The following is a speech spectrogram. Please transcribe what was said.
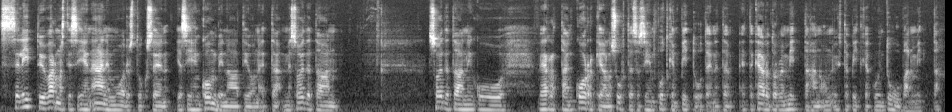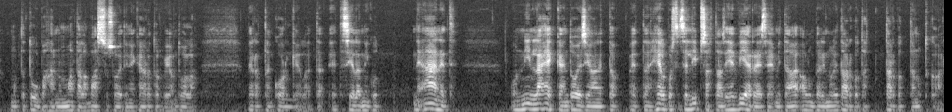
se liittyy varmasti siihen äänenmuodostukseen ja siihen kombinaatioon, että me soitetaan soitetaan niin kuin verrattain korkealla suhteessa siihen putken pituuteen, että, että käyrätorven mittahan on yhtä pitkä kuin tuuban mitta, mutta tuubahan on matala bassosoitin ja käyrätorvi on tuolla verrattain korkealla, että, että siellä niin kuin ne äänet on niin lähekkäin toisiaan, että, että helposti se lipsahtaa siihen viereeseen, mitä alun perin oli tarkoita, tarkoittanutkaan.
